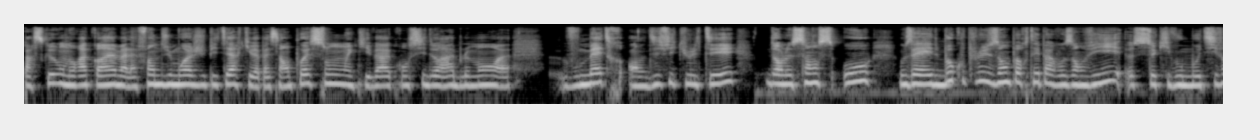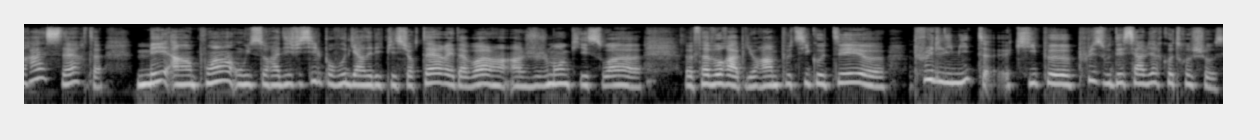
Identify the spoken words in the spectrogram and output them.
parce qu'on aura quand même à la fin du mois Jupiter qui va passer en poisson et qui va considérablement euh, vous mettre en difficulté dans le sens où vous allez être beaucoup plus emporté par vos envies, ce qui vous motivera certes, mais à un point où il sera difficile pour vous de garder les pieds sur terre et d'avoir un, jugement qui soit euh, favorable. Il y aura un petit côté euh, plus de limite qui peut plus vous desservir qu'autre chose.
